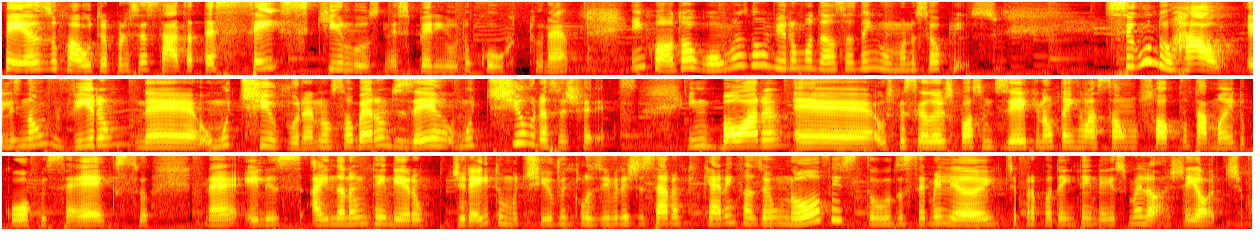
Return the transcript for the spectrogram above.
peso com a ultraprocessada, até 6 quilos nesse período curto, né? Enquanto algumas não viram mudanças nenhuma no seu peso. Segundo Hall, eles não viram né, o motivo, né, não souberam dizer o motivo dessas diferenças. Embora é, os pesquisadores possam dizer que não tem relação só com o tamanho do corpo e sexo, né, eles ainda não entenderam direito o motivo. Inclusive, eles disseram que querem fazer um novo estudo semelhante para poder entender isso melhor. Achei ótimo.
